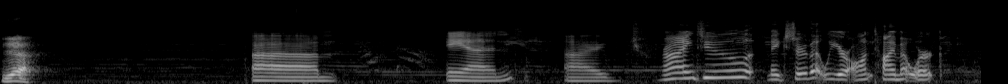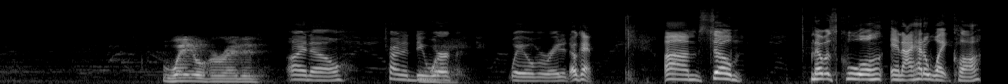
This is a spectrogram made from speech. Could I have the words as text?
Yeah. Um, and I'm trying to make sure that we are on time at work. Way overrated. I know. Trying to do work. Way. Way overrated. Okay. Um, so that was cool. And I had a white claw.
